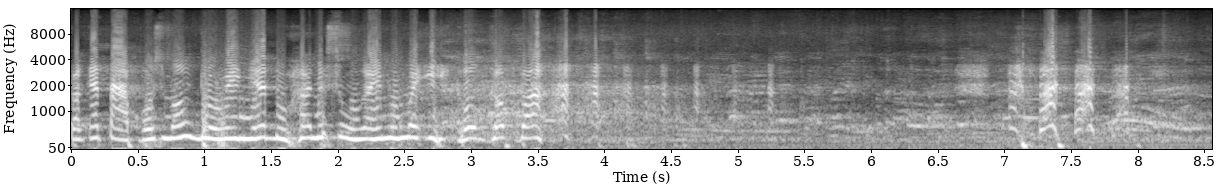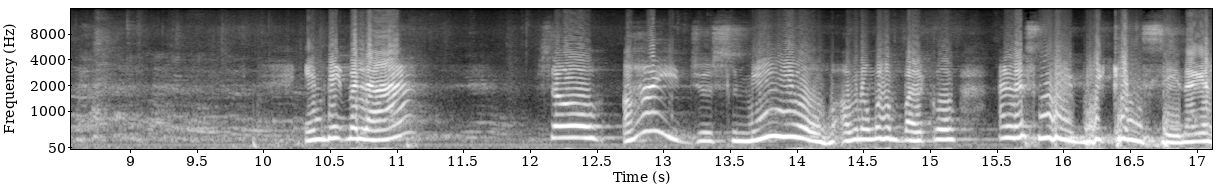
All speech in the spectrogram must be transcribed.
Pagkatapos mo, ang drawing niya, duha na sungay mo, maikaw ka pa. Hindi bala? So, ay, Diyos mio. Ang nang mahambal ko, alas 9.15 na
